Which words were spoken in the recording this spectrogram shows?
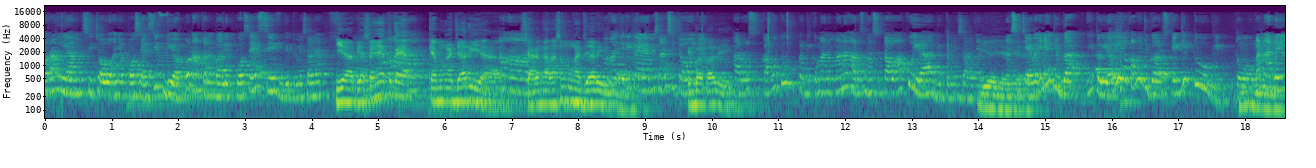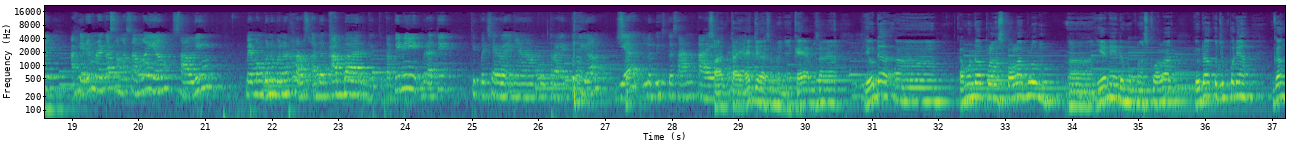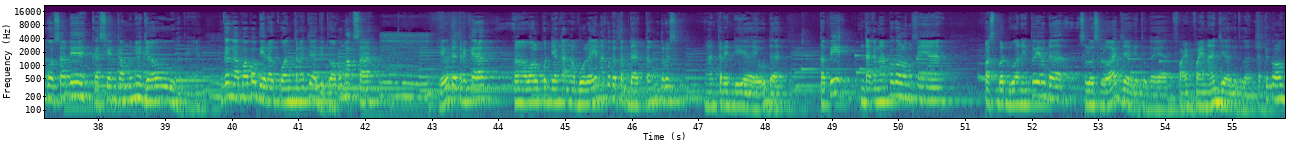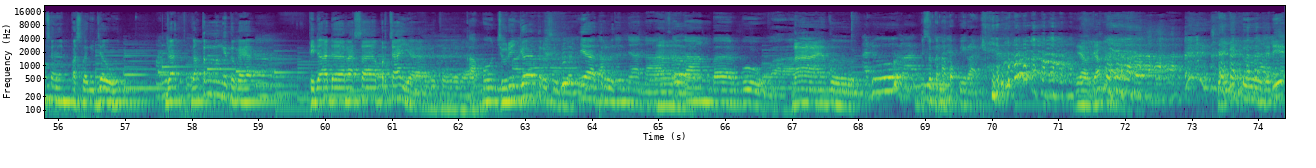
orang yang si cowoknya posesif dia pun akan balik posesif gitu misalnya. Iya biasanya itu kayak kayak mengajari ya Ah. secara nggak langsung mengajari Nah, gitu. jadi kayak misalnya si Timbal cowoknya balik. harus kamu tuh pergi ke mana-mana harus ngasih tahu aku ya gitu misalnya. Iya, iya, nah si iya. ceweknya juga gitu ya iya kamu juga harus kayak gitu gitu. Hmm. Kan ada yang akhirnya mereka sama-sama yang saling memang benar-benar harus ada kabar gitu. Tapi ini berarti tipe ceweknya Putra itu yang dia lebih ke santai. santai aja semuanya kayak misalnya ya udah eh, kamu udah pulang sekolah belum? Eh, iya nih udah mau pulang sekolah. Ya udah aku jemput ya. Enggak nggak usah deh. Kasihan kamunya jauh katanya. Enggak nggak apa-apa biar aku antar aja gitu. Aku maksa. Hmm, ya udah terakhir eh, walaupun dia nggak ngebolehin aku tetap datang terus nganterin dia. Ya udah. Tapi entah kenapa kalau misalnya pas berduaan itu ya udah slow-slow aja gitu kayak fine fine aja gitu kan tapi kalau misalnya pas lagi jauh nggak nggak tenang gitu kayak tidak ada rasa percaya gitu ya kan. Kamu curiga terus gitu kan iya terus Nah. sedang berbuah. nah itu aduh lagu. Besok kena copyright. ya jangan kayak gitu jadi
